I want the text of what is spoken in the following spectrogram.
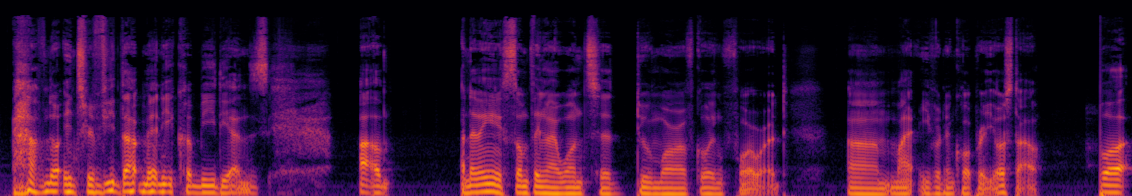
have not interviewed that many comedians. Um, and I think it's something I want to do more of going forward. Um, might even incorporate your style. But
